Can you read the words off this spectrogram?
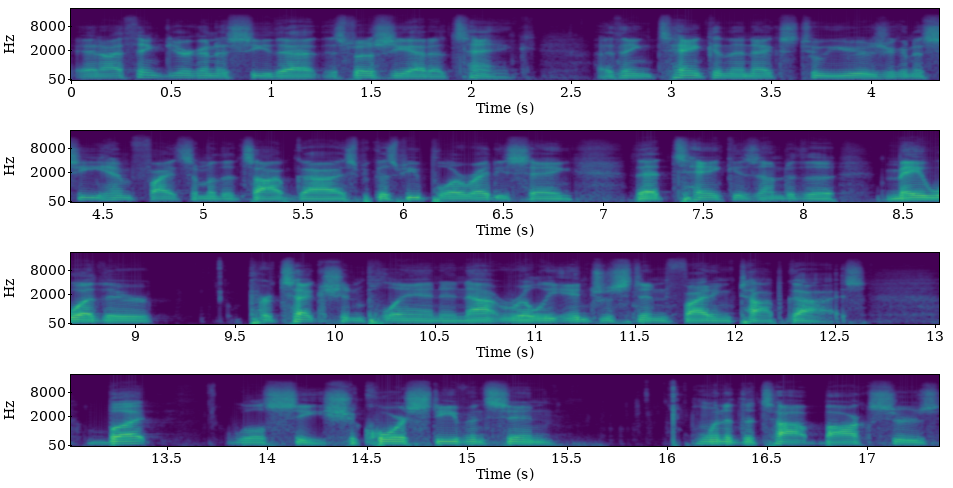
And I think you're going to see that, especially at a tank. I think Tank in the next two years, you're going to see him fight some of the top guys because people are already saying that Tank is under the Mayweather protection plan and not really interested in fighting top guys. But we'll see. Shakur Stevenson, one of the top boxers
